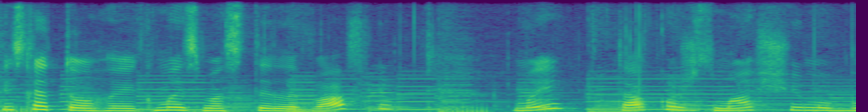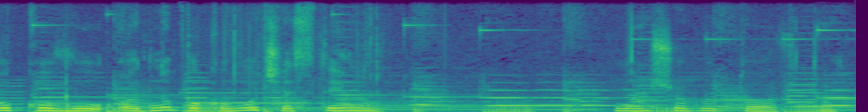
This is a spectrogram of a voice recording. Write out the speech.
Після того, як ми змастили вафлі, ми також змащуємо бокову, одну бокову частину нашого торта.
